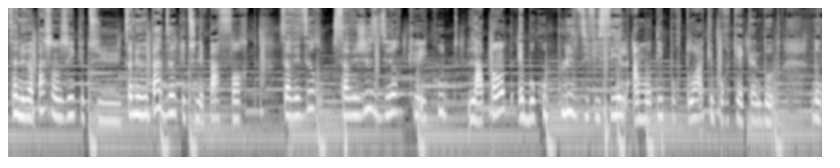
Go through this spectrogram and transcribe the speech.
Ça ne va pas changer que tu ça ne veut pas dire que tu n'es pas forte. Ça veut dire ça veut juste dire que écoute, la pente est beaucoup plus difficile à monter pour toi que pour quelqu'un d'autre. Donc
